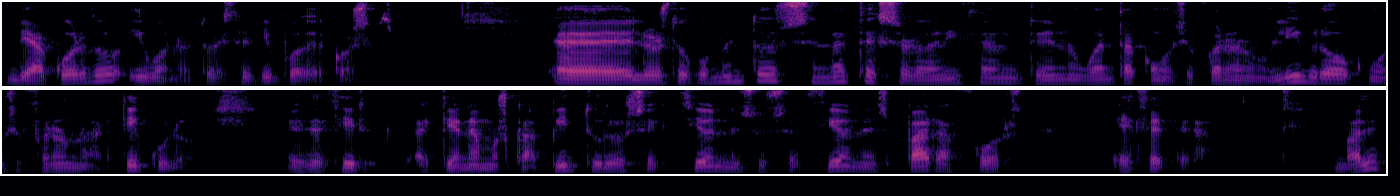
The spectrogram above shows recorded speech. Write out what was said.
¿de acuerdo? Y bueno, todo este tipo de cosas. Eh, los documentos en LaTeX se organizan teniendo en cuenta como si fueran un libro o como si fueran un artículo. Es decir, tenemos capítulos, secciones, subsecciones, párrafos, etc. ¿Vale?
